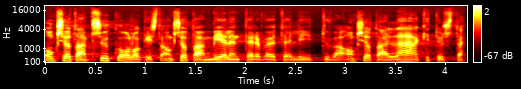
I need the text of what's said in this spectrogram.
onko jotain psykologista, onko jotain mielenterveyteen liittyvää, onko jotain lääkitystä.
